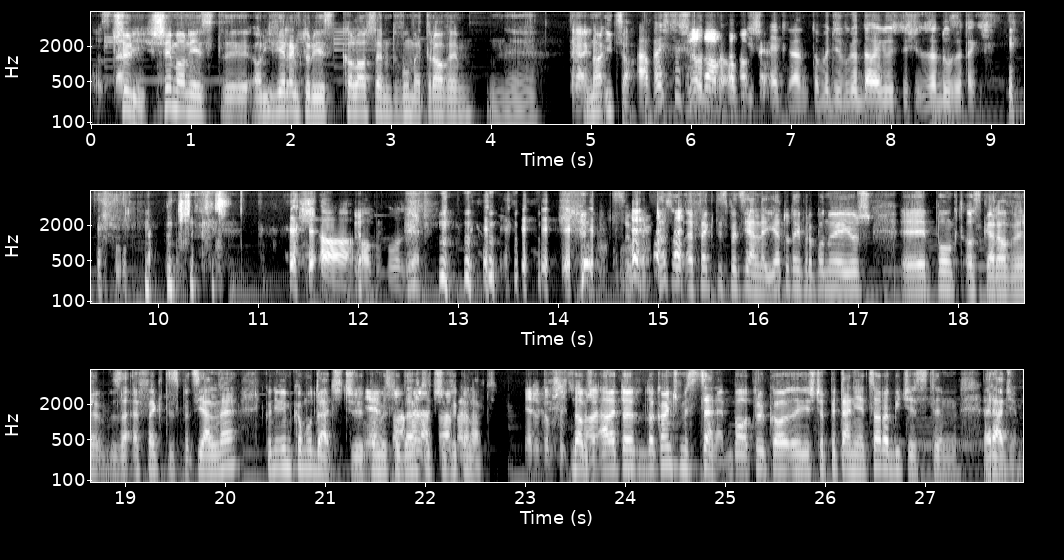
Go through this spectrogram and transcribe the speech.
ostatnio. Czyli Szymon jest y, Oliwierem, który jest kolosem dwumetrowym. Y, Tak. no i co? A weź też No dobra, obniż dobra. ekran, to będzie wyglądało jakby jesteś za duży taki. o, o kurde. Super. To są efekty specjalne. Ja tutaj proponuję już y, punkt Oscarowy za efekty specjalne, tylko nie wiem komu dać, czy Nie, pomysłodawcy, czy wykonawcy. Ja tylko. Dobrze, ale to dokończmy scenę, bo tylko jeszcze pytanie, co robicie z tym Radziem?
